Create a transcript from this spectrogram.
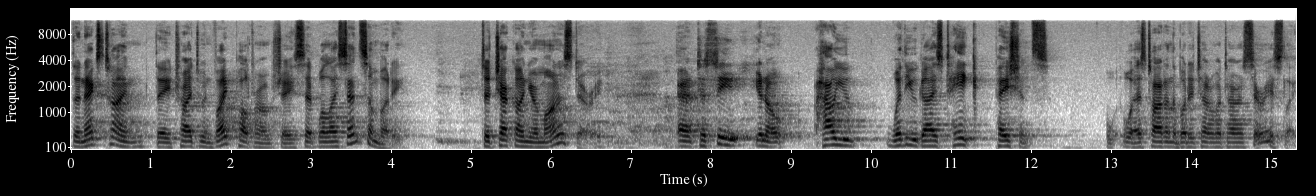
the next time they tried to invite Paltrul Rinpoche, he said, Well, I sent somebody to check on your monastery and to see, you know, how you, whether you guys take patience as taught in the Bodhicharyavatara seriously.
